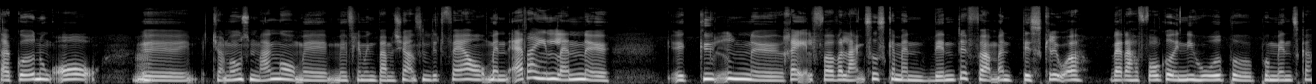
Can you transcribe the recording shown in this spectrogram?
der er gået nogle år. Mm. Øh, John Mogensen mange år med, med Flemming Bamse Jørgensen lidt færre år. Men er der en eller anden øh, øh, gylden øh, regel for, hvor lang tid skal man vente, før man beskriver, hvad der har foregået inde i hovedet på, på mennesker?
